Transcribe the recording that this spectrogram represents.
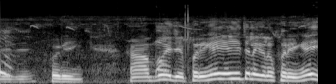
এই যে ফরিং হ্যাঁ বই যে ফরিং এই এই চলে গেল ফরিং এই।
